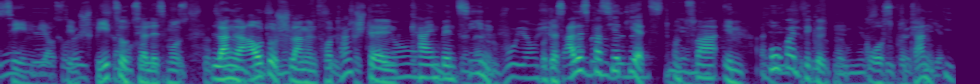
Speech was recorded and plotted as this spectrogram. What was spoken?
Szenen wie aus dem Spätsozialismus, lange Autoschlangen vor Tankstellen, kein Benzin. Und das alles passiert jetzt, und zwar im hochentwickelten Großbritannien.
